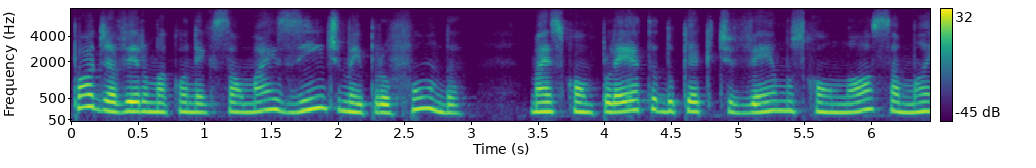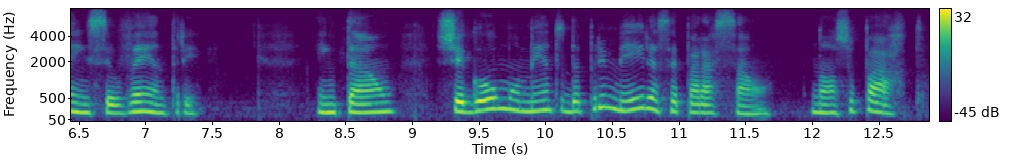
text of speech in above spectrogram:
Pode haver uma conexão mais íntima e profunda, mais completa do que a que tivemos com nossa mãe em seu ventre? Então, chegou o momento da primeira separação, nosso parto.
